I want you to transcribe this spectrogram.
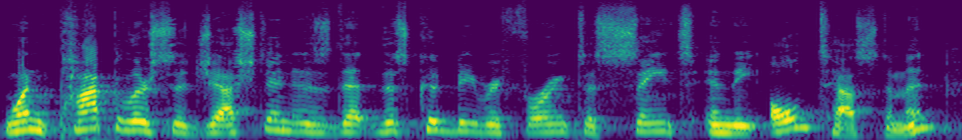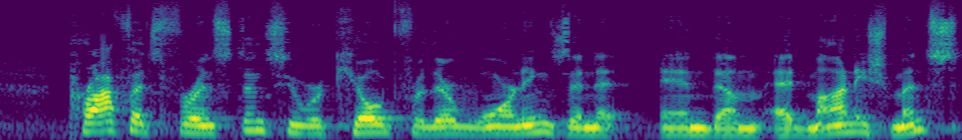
One popular suggestion is that this could be referring to saints in the Old Testament prophets, for instance, who were killed for their warnings and, and um, admonishments,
